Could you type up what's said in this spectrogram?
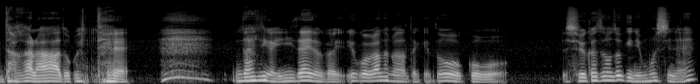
だからとか言って 何が言いたいのかよく分かんなくなったけどこう就活の時にもしね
